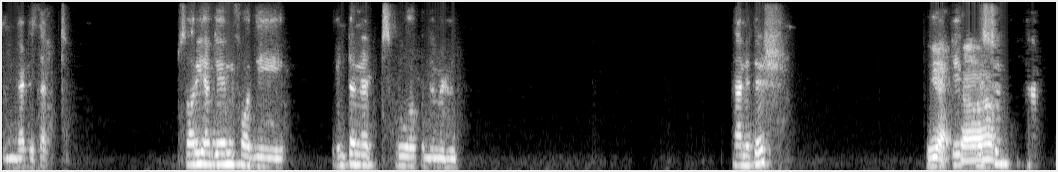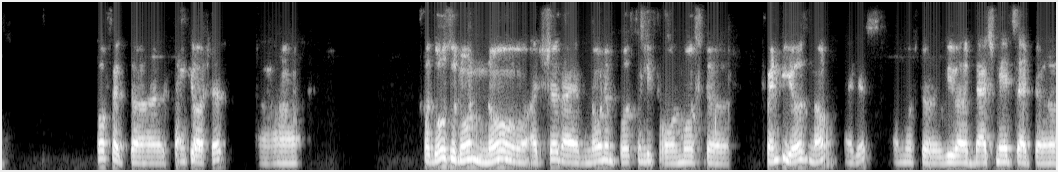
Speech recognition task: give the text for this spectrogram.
and that is that. Sorry again for the internet screw up in the middle. Anitesh? Yeah. Take uh, question. Perfect. Uh, thank you, Arshad. Uh, for those who don't know Arshad, I have known him personally for almost uh, 20 years now, I guess. Almost uh, we were batchmates at uh,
